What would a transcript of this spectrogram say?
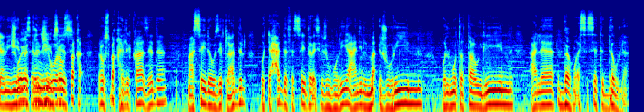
يعني هي المسألة هو رو سبقها رو سبقها لقاء زاد مع السيدة وزيرة العدل وتحدث السيد رئيس الجمهورية عن المأجورين والمتطاولين على الدولة. مؤسسات الدولة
